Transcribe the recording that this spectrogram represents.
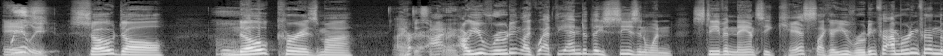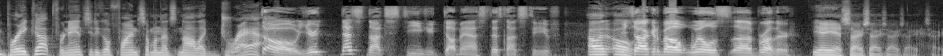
is Really? so dull, no charisma. I disagree. are you rooting like at the end of the season when Steve and Nancy kiss? Like, are you rooting for? I'm rooting for them to break up for Nancy to go find someone that's not like drab. oh, you're that's not Steve, you dumbass. That's not Steve. Oh, oh, You're talking about Will's uh, brother. Yeah, yeah. Sorry, sorry, sorry, sorry, sorry.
